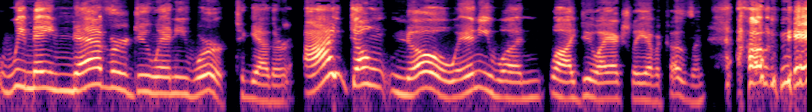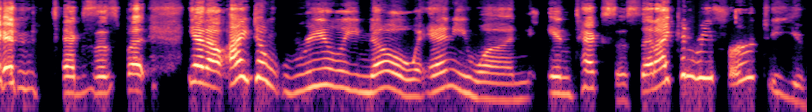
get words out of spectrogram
we may never do any work together. I don't know anyone. Well, I do. I actually have a cousin out in Texas, but, you know, I don't really know anyone in Texas that I can refer to you.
